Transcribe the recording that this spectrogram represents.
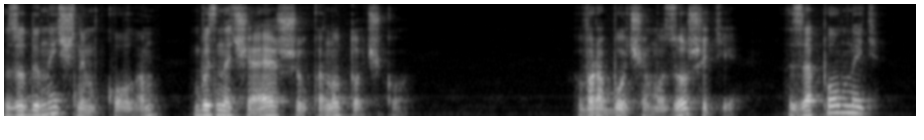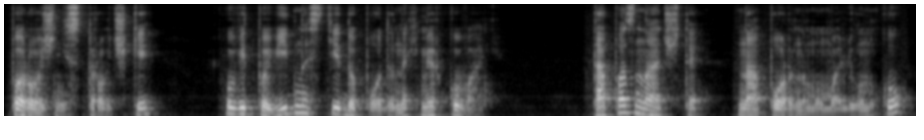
з одиничним колом визначає шукану точку. В робочому зошиті заповнить порожні строчки у відповідності до поданих міркувань та позначте на опорному малюнку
